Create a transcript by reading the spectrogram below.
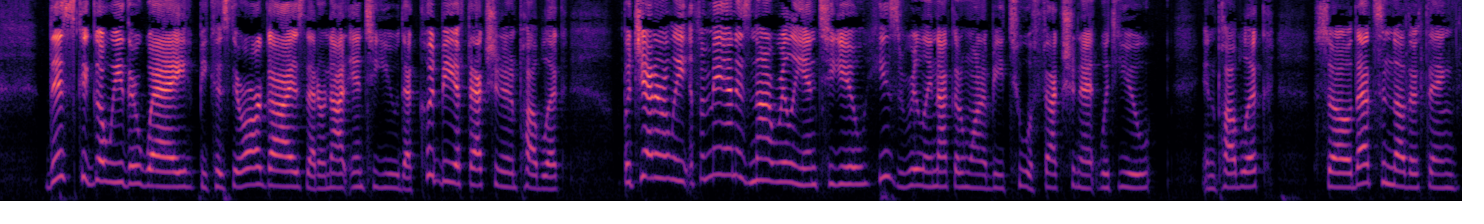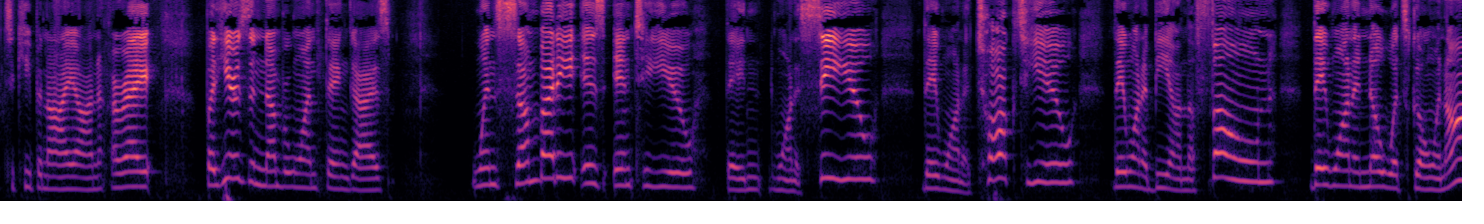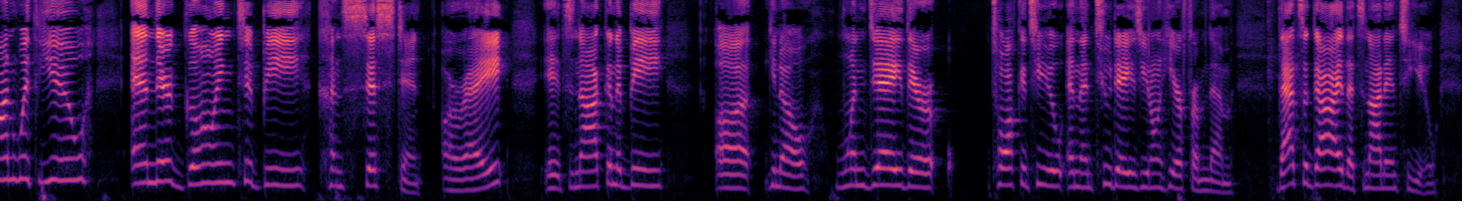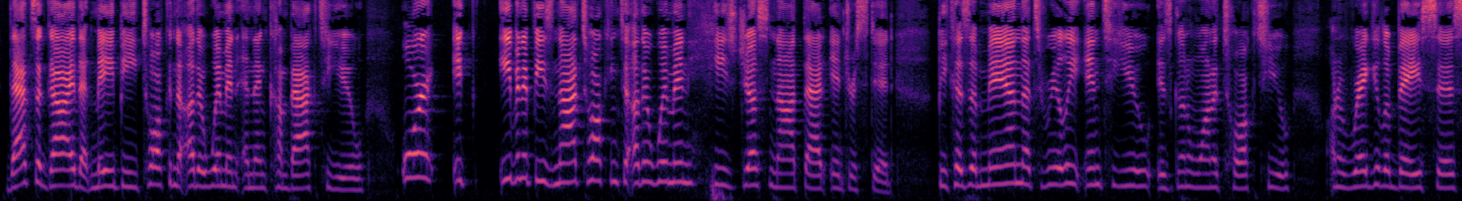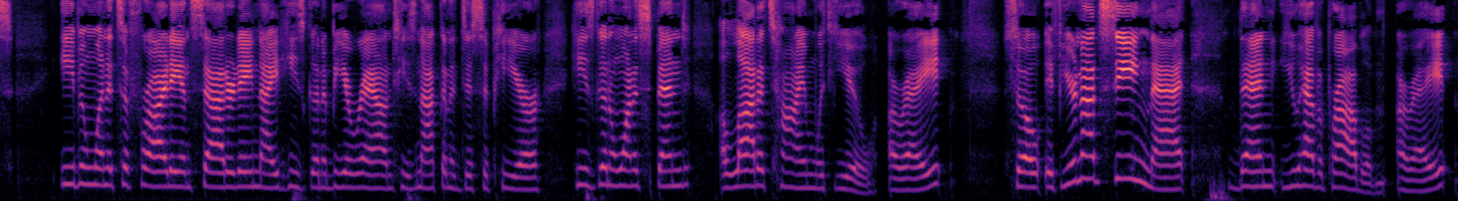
This could go either way because there are guys that are not into you that could be affectionate in public, but generally, if a man is not really into you, he's really not going to want to be too affectionate with you in public. So that's another thing to keep an eye on. All right. But here's the number one thing, guys. When somebody is into you, they want to see you, they want to talk to you, they want to be on the phone, they want to know what's going on with you, and they're going to be consistent. All right. It's not going to be uh, you know, one day they're talking to you and then two days you don't hear from them. That's a guy that's not into you. That's a guy that may be talking to other women and then come back to you. Or it, even if he's not talking to other women, he's just not that interested. Because a man that's really into you is going to want to talk to you on a regular basis. Even when it's a Friday and Saturday night, he's going to be around. He's not going to disappear. He's going to want to spend a lot of time with you. All right. So if you're not seeing that, then you have a problem. All right.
